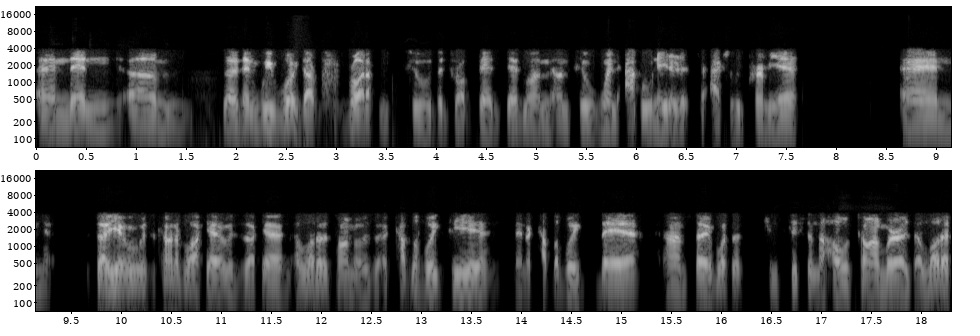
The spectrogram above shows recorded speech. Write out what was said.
And then, um, so then we worked up right up until the drop dead deadline until when Apple needed it to actually premiere. And so yeah, it was kind of like a, it was like a, a lot of the time it was a couple of weeks here, then a couple of weeks there. Um, so it wasn't consistent the whole time. Whereas a lot of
